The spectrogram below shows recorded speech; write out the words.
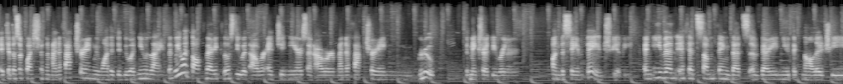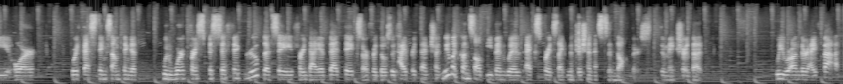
if it was a question of manufacturing, we wanted to do a new line, then we would talk very closely with our engineers and our manufacturing group to make sure that we were on the same page, really. And even if it's something that's a very new technology or we're testing something that would work for a specific group, let's say for diabetics or for those with hypertension, we would consult even with experts like nutritionists and doctors to make sure that we were on the right path.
